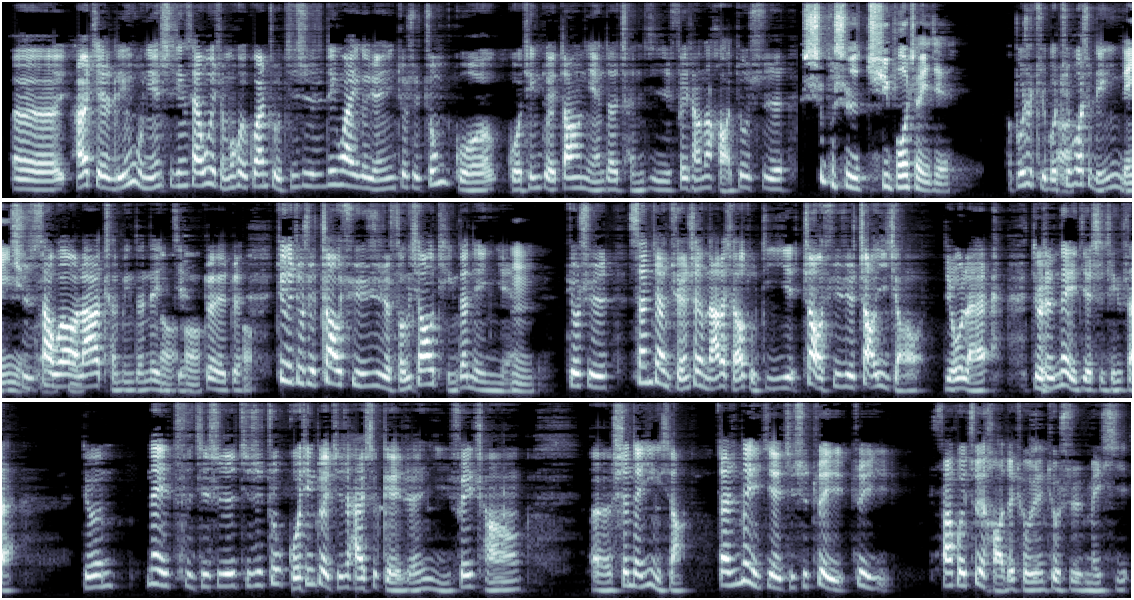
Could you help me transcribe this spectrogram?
呃，而且零五年世青赛为什么会关注？其实另外一个原因就是中国国青队当年的成绩非常的好，就是是不是曲波这一届？不是曲波，曲波是零一年，是萨维奥拉成名的那一届。对对对，这个就是赵旭日、冯潇霆的那一年，嗯，就是三战全胜拿了小组第一，赵旭日赵一脚由来，就是那一届世青赛，就。那一次，其实其实中国青队其实还是给人以非常呃深的印象，但是那一届其实最最发挥最好的球员就是梅西。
